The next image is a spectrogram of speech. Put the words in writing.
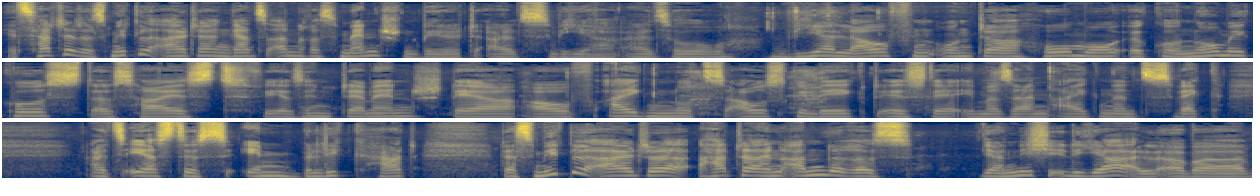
Jetzt hatte das Mittelalter ein ganz anderes Menschenbild als wir. Also wir laufen unter Homo economicus, das heißt, wir sind der Mensch, der auf Eigennutz ausgelegt ist, der immer seinen eigenen Zweck als erstes im Blick hat. Das Mittelalter hatte ein anderes ja nicht ideal, aber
